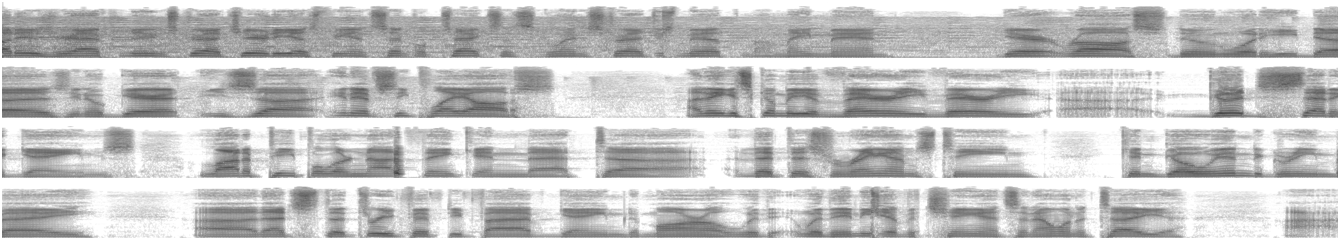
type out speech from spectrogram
it is your afternoon stretch here at ESPN Central Texas. Glenn Stretch Smith, my main man, Garrett Ross, doing what he does. You know, Garrett, he's uh, NFC playoffs. I think it's going to be a very, very uh, good set of games. A lot of people are not thinking that uh, that this Rams team can go into Green Bay. Uh, that's the 355 game tomorrow with with any of a chance. And I want to tell you, I,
